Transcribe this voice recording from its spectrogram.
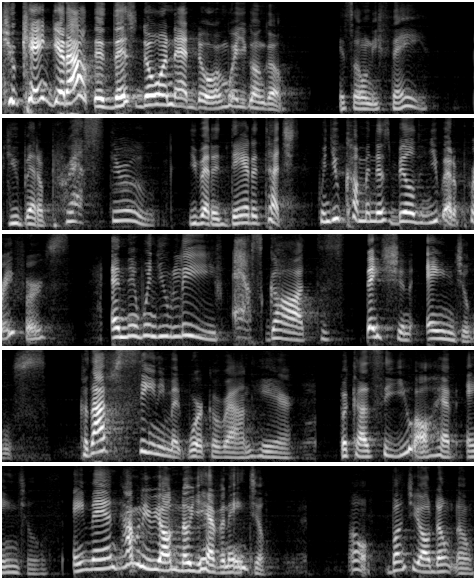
You can't get out. There's this door and that door. And where you going to go? It's only faith. You better press through. You better dare to touch. When you come in this building, you better pray first. And then when you leave, ask God to station angels. Because I've seen him at work around here. Because, see, you all have angels. Amen? How many of y'all know you have an angel? Oh, a bunch of y'all don't know.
